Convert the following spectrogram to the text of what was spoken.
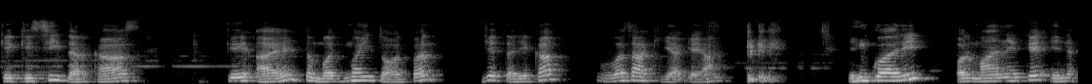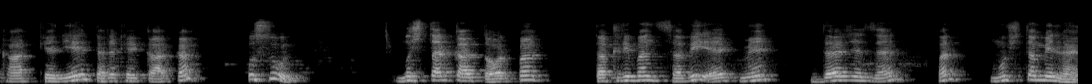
के किसी दरखास्त के आए तो मजमू तौर पर यह तरीका वजह किया गया। इंक्वायरी और मायने के इनका के लिए तरीक़ेकार का उसूल। मुश्तर तौर पर तकरीबन सभी एक्ट में दर्ज झैल पर मुश्तमिल है।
